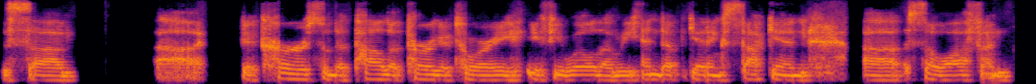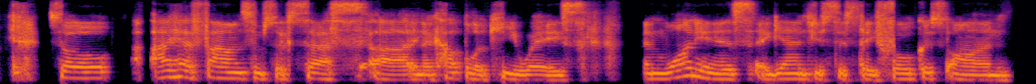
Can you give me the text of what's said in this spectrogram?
this um, uh, the curse of the pilot purgatory, if you will, that we end up getting stuck in uh, so often. So I have found some success uh, in a couple of key ways. And one is, again, just to stay focused on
